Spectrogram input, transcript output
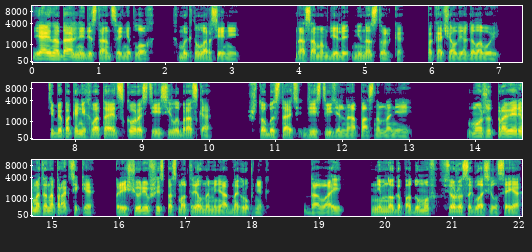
Я и на дальней дистанции неплох, хмыкнул Арсений. На самом деле не настолько, покачал я головой. Тебе пока не хватает скорости и силы броска, чтобы стать действительно опасным на ней. Может, проверим это на практике? Прищурившись, посмотрел на меня одногруппник. «Давай», Немного подумав, все же согласился я.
